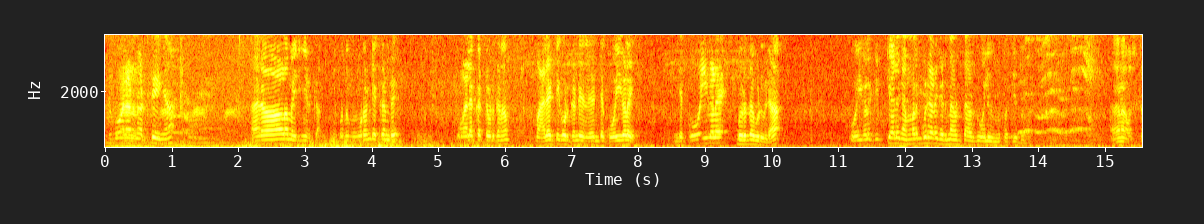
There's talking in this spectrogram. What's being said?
ഇതുപോലെയാണ് നട്ട് കഴിഞ്ഞാൽ ധാരാളം അരിഞ്ഞെടുക്കാം. ഇപ്പോൾ ഒന്ന് മൂടന്റെ ഒക്കെ ഉണ്ട് ഓലൊക്കെ ഇട്ട് കൊടുക്കണം. വലട്ടി കൊടുക്കേണ്ടി വരില്ല. എന്റെ കോഴികളെ എന്റെ കോഴികളെ വെറുതെ വിടൂല. കോഴികളെ കിട്ടിയാൽ നമ്മളും കൂടി അവിടെ കിടന്ന അവിടുത്തെ അവിടുത്തെ പോലെ ഒന്ന് പറ്റി അതാണ് അവസ്ഥ.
